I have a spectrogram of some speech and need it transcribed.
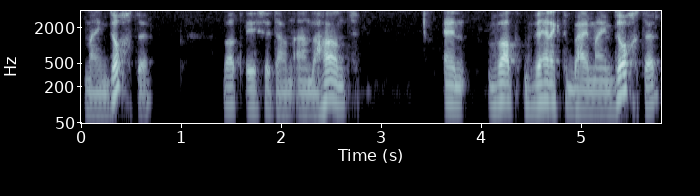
mijn dochter, wat is er dan aan de hand? En wat werkt bij mijn dochter?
